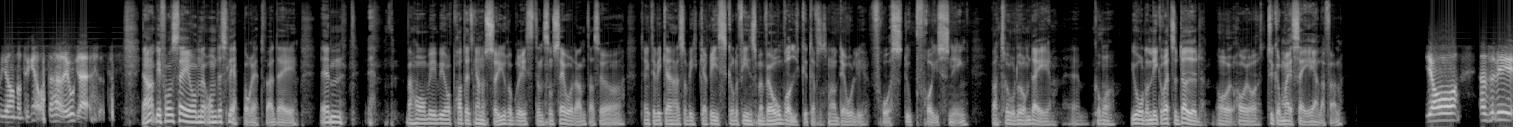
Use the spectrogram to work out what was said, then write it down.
och göra någonting åt det här ogräset. Ja, vi får se om, om det släpper rätt vad det är. Um, vad har vi? Vi har pratat lite grann om syrebristen som sådant. Alltså jag tänkte vilka, alltså vilka risker det finns med vårbruket efter sån här dålig frost, uppfrysning. Vad tror du om det? Ehm, kommer, jorden ligger rätt så död, har jag, tycker mig se i alla fall. Ja, alltså vi,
